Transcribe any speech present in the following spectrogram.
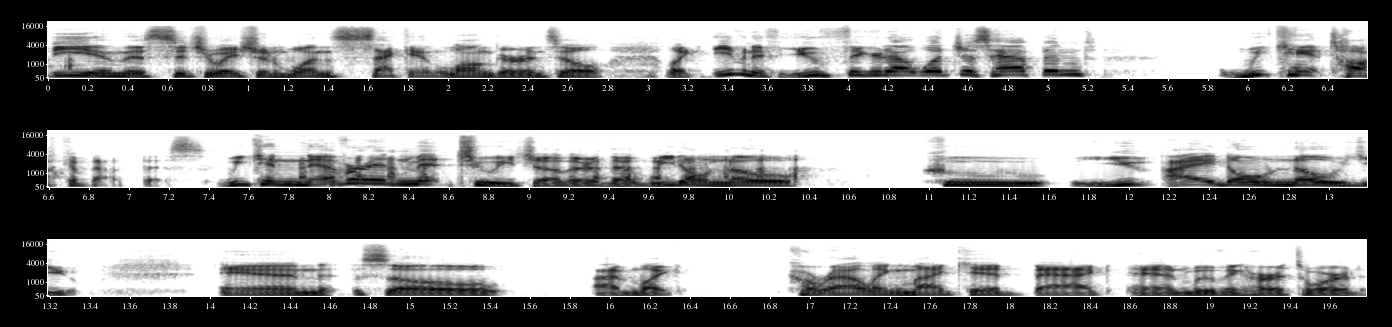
be in this situation one second longer until, like, even if you figured out what just happened, we can't talk about this. We can never admit to each other that we don't know who you, I don't know you. And so I'm like, corralling my kid back and moving her toward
